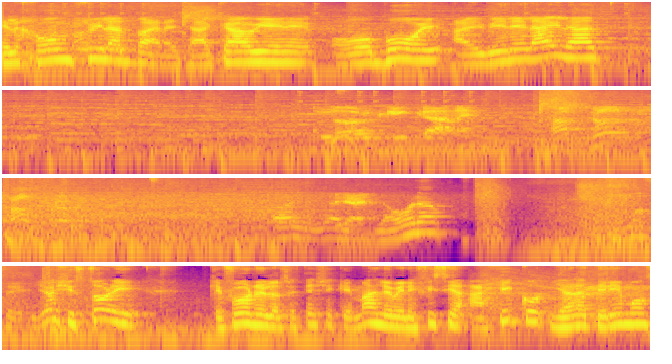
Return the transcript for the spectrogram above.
el home field advantage. Acá viene, oh boy, ahí viene el Island. Lógicamente. Y ahora tenemos el Yoshi Story, que fue uno de los stages que más le beneficia a Gecko. Y ahora tenemos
